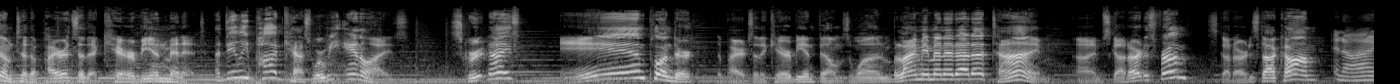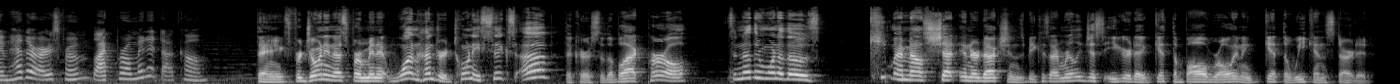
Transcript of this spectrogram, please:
Welcome to the Pirates of the Caribbean Minute, a daily podcast where we analyze, scrutinize, and plunder the Pirates of the Caribbean films one blimey minute at a time. I'm Scott Artist from ScottArtist.com. And I'm Heather Artist from BlackPearlMinute.com. Thanks for joining us for minute 126 of The Curse of the Black Pearl. It's another one of those keep my mouth shut introductions because I'm really just eager to get the ball rolling and get the weekend started.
